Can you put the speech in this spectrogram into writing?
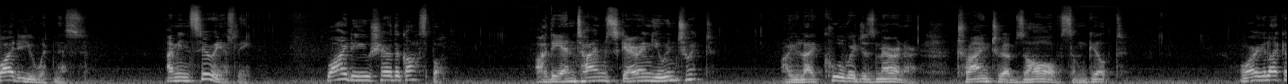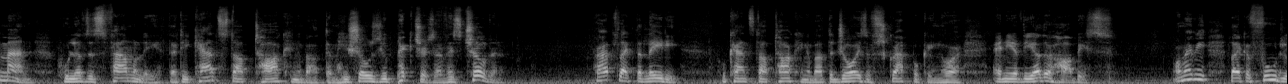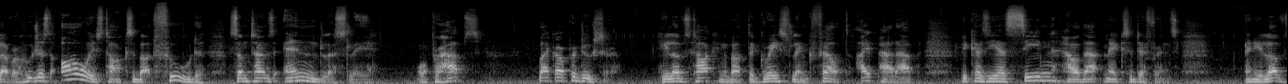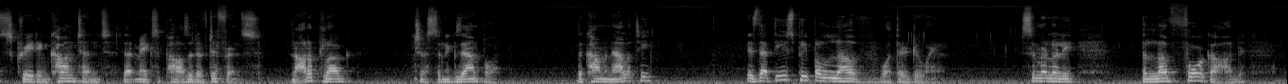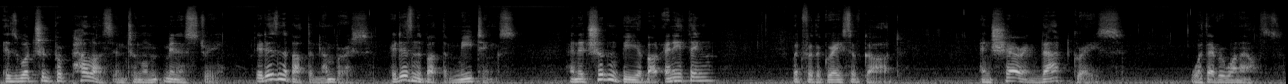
Why do you witness? I mean, seriously, why do you share the gospel? Are the end times scaring you into it? Are you like Coleridge's mariner, trying to absolve some guilt? Or are you like a man who loves his family that he can't stop talking about them? He shows you pictures of his children. Perhaps like the lady who can't stop talking about the joys of scrapbooking or any of the other hobbies. Or maybe like a food lover who just always talks about food, sometimes endlessly. Or perhaps like our producer. He loves talking about the Gracelink Felt iPad app because he has seen how that makes a difference. And he loves creating content that makes a positive difference. Not a plug, just an example. The commonality is that these people love what they're doing. Similarly, the love for God is what should propel us into ministry. It isn't about the numbers, it isn't about the meetings, and it shouldn't be about anything but for the grace of God and sharing that grace with everyone else.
